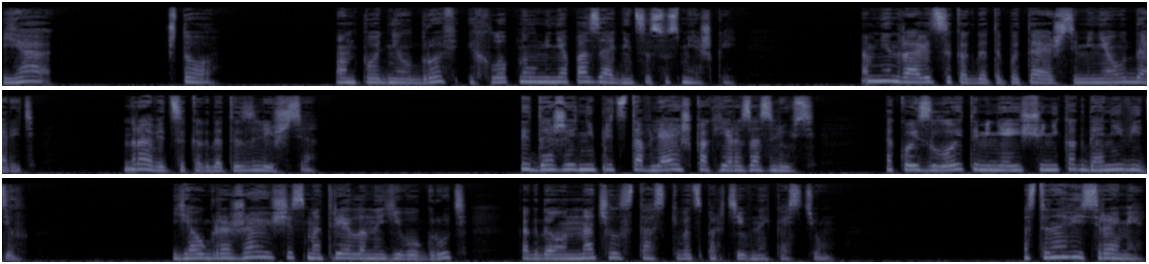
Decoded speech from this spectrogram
я... Что?» Он поднял бровь и хлопнул меня по заднице с усмешкой. «А мне нравится, когда ты пытаешься меня ударить. Нравится, когда ты злишься». «Ты даже не представляешь, как я разозлюсь. Такой злой ты меня еще никогда не видел». Я угрожающе смотрела на его грудь, когда он начал стаскивать спортивный костюм. «Остановись, Реми!»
